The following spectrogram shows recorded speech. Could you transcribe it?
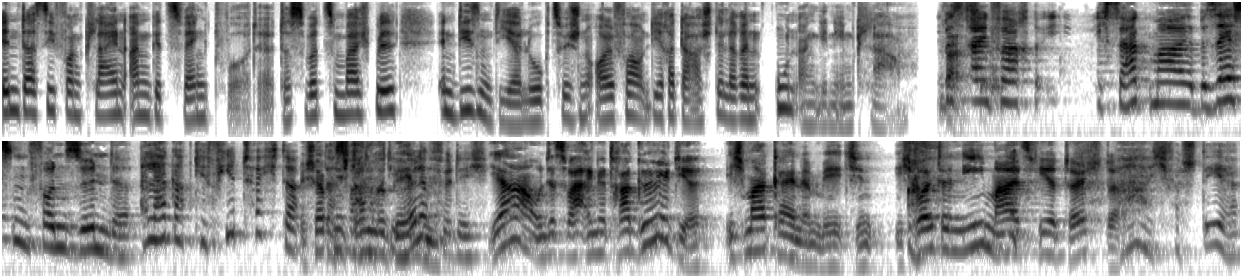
in das sie von klein an gezwängt wurde. Das wird zum Beispiel in diesem Dialog zwischen Olfa und ihrer Darstellerin unangenehm klar. Du bist einfach, ich sag mal, besessen von Sünde. Allah gab dir vier Töchter. Ich habe nicht drum die gebeten. Hölle für dich. Ja, und es war eine Tragödie. Ich mag keine Mädchen. Ich wollte niemals vier Töchter. Ah, ich verstehe.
